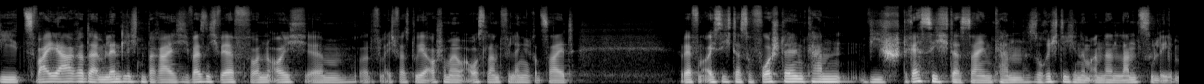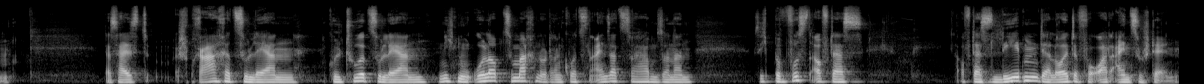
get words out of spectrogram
Die zwei Jahre da im ländlichen Bereich, ich weiß nicht, wer von euch, ähm, vielleicht warst du ja auch schon mal im Ausland für längere Zeit, wer von euch sich das so vorstellen kann, wie stressig das sein kann, so richtig in einem anderen Land zu leben. Das heißt, Sprache zu lernen, Kultur zu lernen, nicht nur Urlaub zu machen oder einen kurzen Einsatz zu haben, sondern sich bewusst auf das, auf das Leben der Leute vor Ort einzustellen.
